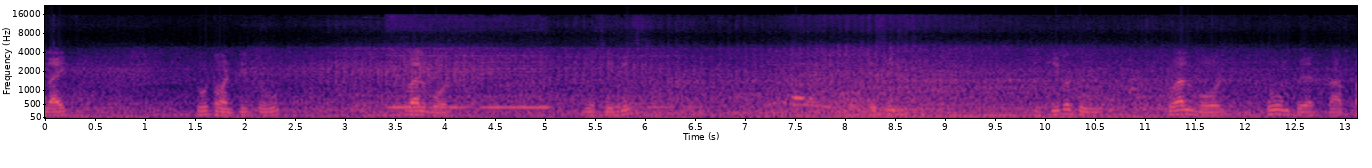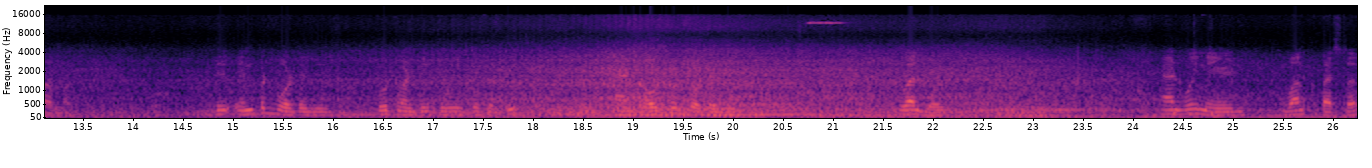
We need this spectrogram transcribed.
like 220 to 12 volt. You see this? This is 0 to 12 volt 2 ampere transformer. The input voltage is 220 to 250 and output voltage is 12 volt. And we need one capacitor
